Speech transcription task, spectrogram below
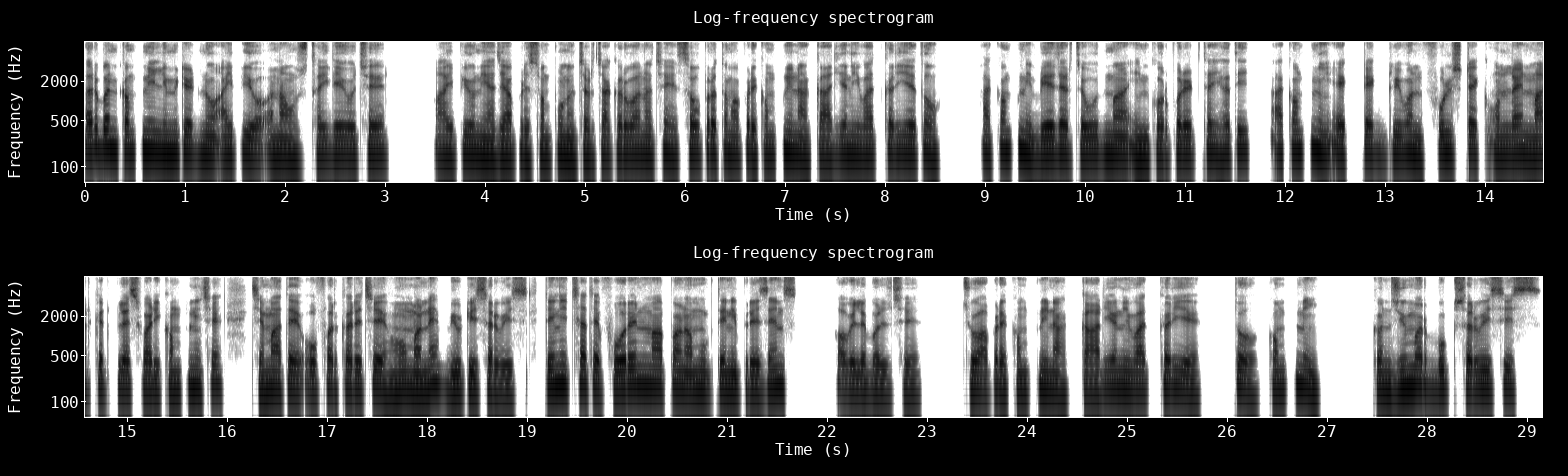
અર્બન કંપની લિમિટેડનો આઈપીઓ અનાઉન્સ થઈ ગયો છે. આઈપીઓની આજે આપણે સંપૂર્ણ ચર્ચા કરવાના છે. સૌપ્રથમ આપણે કંપનીના કાર્યની વાત કરીએ તો, આ કંપની બે હજાર ચૌદમાં ઇન્કોર્પોરેટ થઈ હતી. આ કંપની એક tech driven full stack online market પ્લેસવાળી કંપની છે, જેમાં તે ઓફર કરે છે હોમ અને બ્યુટી સર્વિસ. તેની જ સાથે ફોરેનમાં પણ અમુક તેની પ્રેઝન્સ અવેલેબલ છે. જો આપણે કંપનીના કાર્યની વાત કરીએ, તો કંપની કન્ઝ્યુમર બુક સર્વિસીસ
